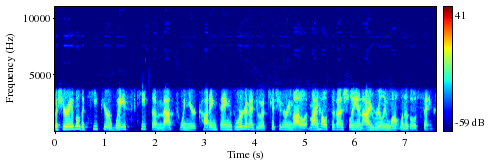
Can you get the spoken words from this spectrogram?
but you're able to keep your waste, keep the mess when you're cutting things. We're going to do a kitchen remodel at my house eventually, and I really want one of those sinks.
